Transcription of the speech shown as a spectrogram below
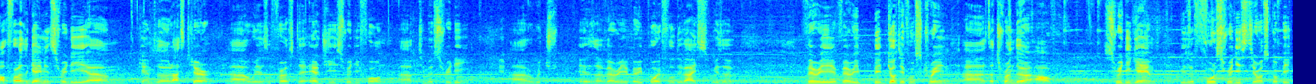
Our first game in 3D um, came the last year uh, with the first uh, LG 3D phone, uh, Optimus 3D, uh, which is a very, very powerful device with a very, very beautiful screen uh, that render our 3D game with a full 3D stereoscopic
